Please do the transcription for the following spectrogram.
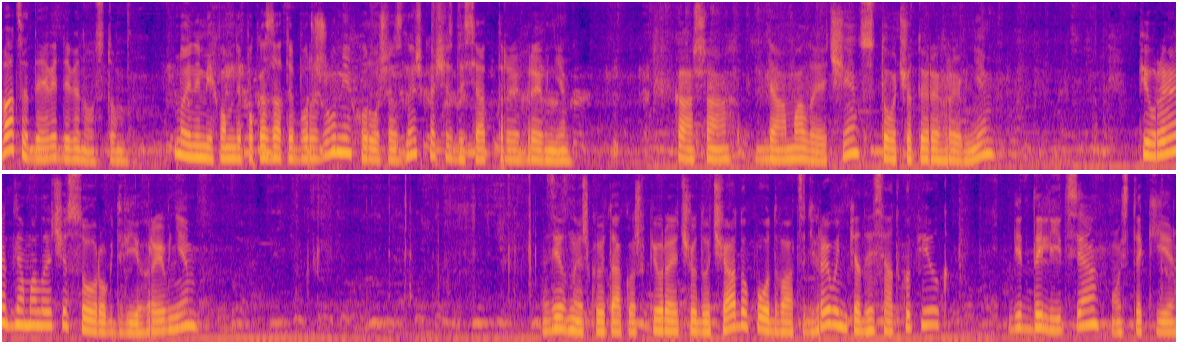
29,90. Ну і не міг вам не показати боржомі. Хороша знижка 63 гривні. Каша для малечі 104 гривні. Пюре для малечі 42 гривні. Зі знижкою також пюре чудо чадо по 20 гривень 50 копійок. Від Деліція ось такі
